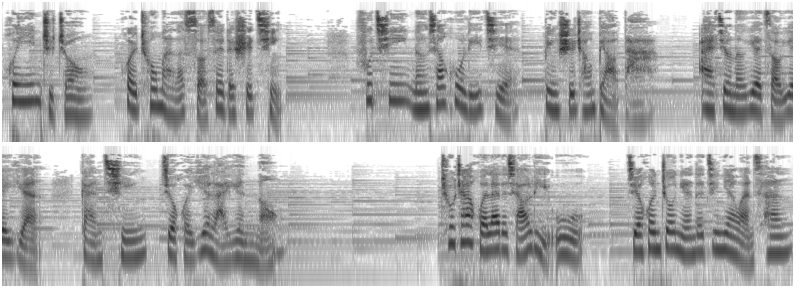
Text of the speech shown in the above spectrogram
婚姻之中会充满了琐碎的事情，夫妻能相互理解并时常表达，爱就能越走越远，感情就会越来越浓。出差回来的小礼物，结婚周年的纪念晚餐，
